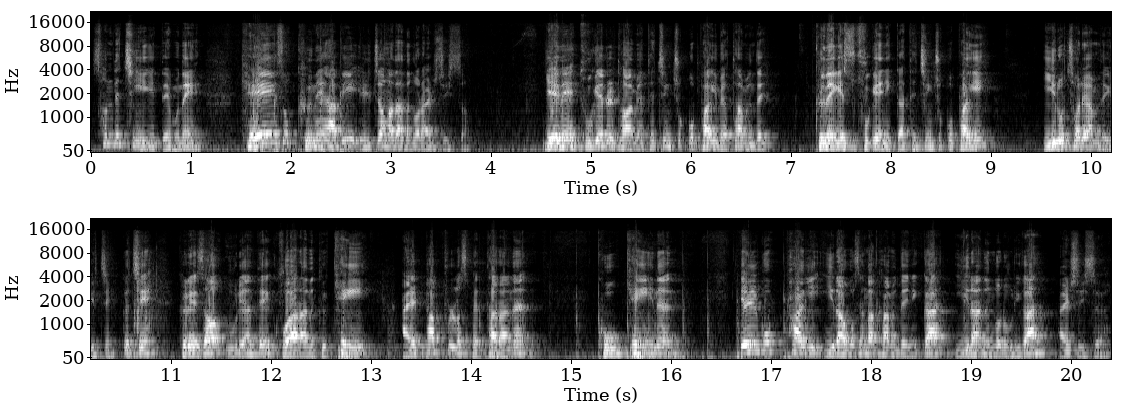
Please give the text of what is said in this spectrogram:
선대칭이기 때문에 계속 근의 합이 일정하다는 걸 알 수 있어. 얘네 두 개를 더하면 대칭축 곱하기 몇 하면 돼? 근의 개수 두 개니까 대칭축 곱하기 2로 처리하면 되겠지. 그치? 그래서 우리한테 구하라는 그 k, 알파 플러스 베타라는 그 k는 1 곱하기 2라고 생각하면 되니까 2라는 걸 우리가 알 수 있어요.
